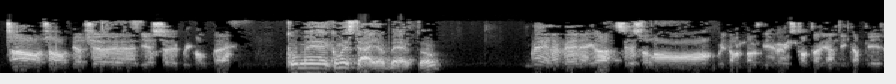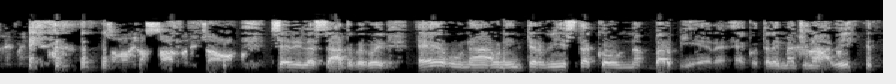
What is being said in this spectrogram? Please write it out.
Ciao, ciao, piacere di essere qui con te. Come, come stai Alberto? Bene, bene, grazie. Sono qui dal barbiere, mi sto tagliando i capelli, quindi sono rilassato, diciamo. Sei rilassato, per cui è una, un'intervista con barbiere, ecco, te la immaginavi?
